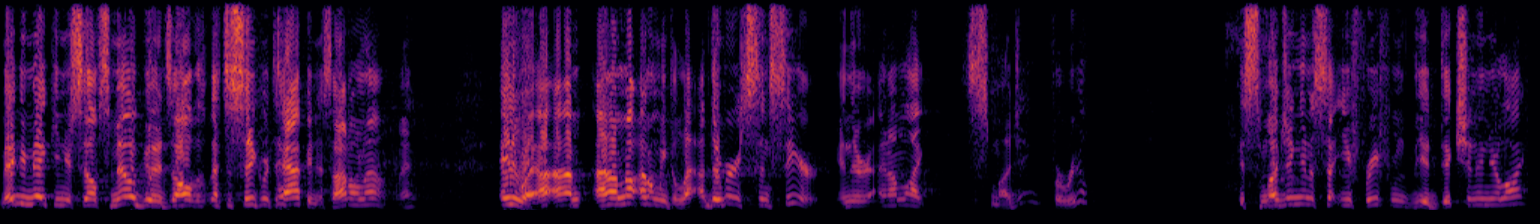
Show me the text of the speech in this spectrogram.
Maybe making yourself smell good is all, that's a secret to happiness. I don't know, man. Anyway, I, I'm, I'm not, I don't mean to laugh. They're very sincere. And, they're, and I'm like, smudging? For real? Is smudging going to set you free from the addiction in your life?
